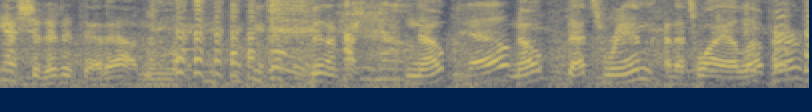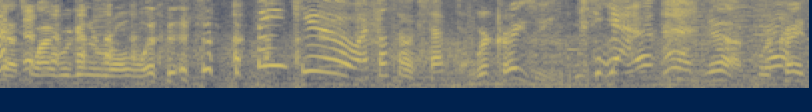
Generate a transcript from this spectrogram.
maybe I should edit that out. And I'm like, then I'm like, nope, No? nope. That's Ren. That's why I love her. That's why we're gonna roll with it. Thank you. I feel so accepted. We're crazy. yeah. Yeah, we're crazy.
